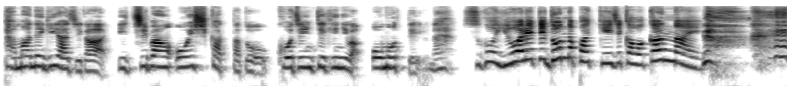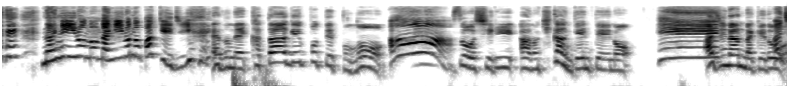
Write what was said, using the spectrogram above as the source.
玉ねぎ味が一番美味しかったと個人的には思っているね。すごい言われてどんなパッケージかわかんない。何色の何色のパッケージ？あ のね、片揚げポテトの、あそう、知り、あの、期間限定の味なんだけどあ、じゃあ、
